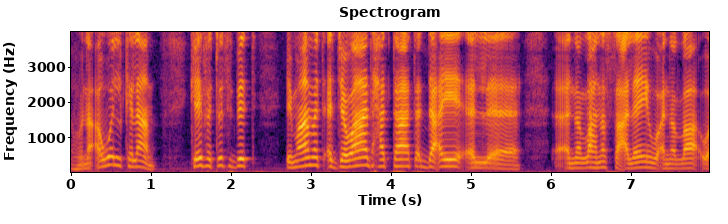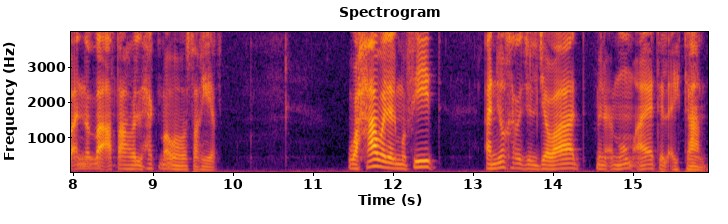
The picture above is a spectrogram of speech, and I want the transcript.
هنا أول الكلام كيف تثبت إمامة الجواد حتى تدعي أن الله نص عليه وأن الله وأن الله أعطاه الحكمة وهو صغير. وحاول المفيد أن يخرج الجواد من عموم آية الأيتام.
